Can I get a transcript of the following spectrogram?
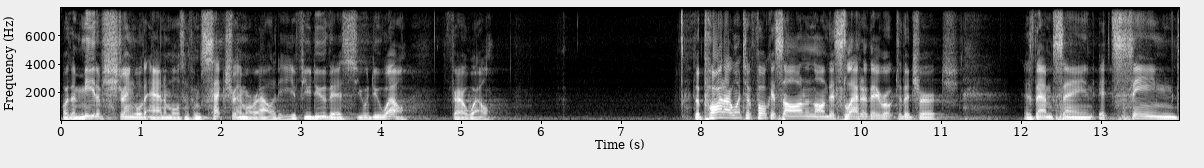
Or the meat of strangled animals and from sexual immorality. If you do this, you will do well. Farewell. The part I want to focus on on this letter they wrote to the church is them saying, It seemed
